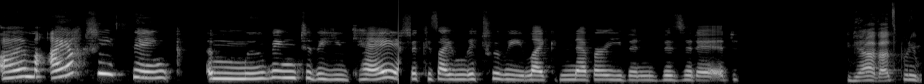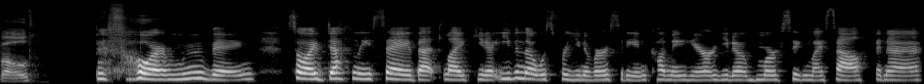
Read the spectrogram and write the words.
um, I actually think moving to the UK because I literally like never even visited. Yeah, that's pretty bold. Before moving. So I definitely say that like, you know, even though it was for university and coming here, you know, immersing myself in a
